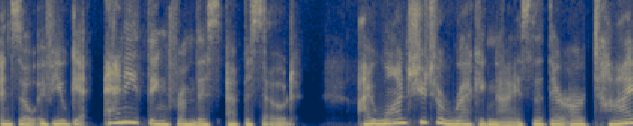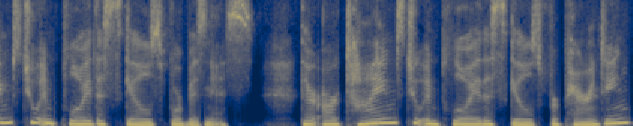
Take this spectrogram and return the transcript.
And so if you get anything from this episode, I want you to recognize that there are times to employ the skills for business. There are times to employ the skills for parenting,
